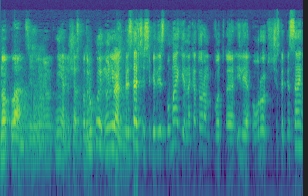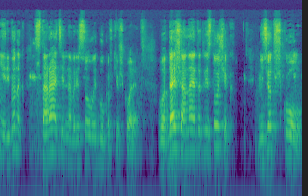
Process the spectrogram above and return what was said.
Ну, ладно, к сожалению, нету сейчас под рукой. Ну, неважно. Представьте себе лист бумаги, на котором вот э, или уроки чистописания, ребенок старательно вырисовывает буковки в школе. Вот, дальше она этот листочек несет в школу.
